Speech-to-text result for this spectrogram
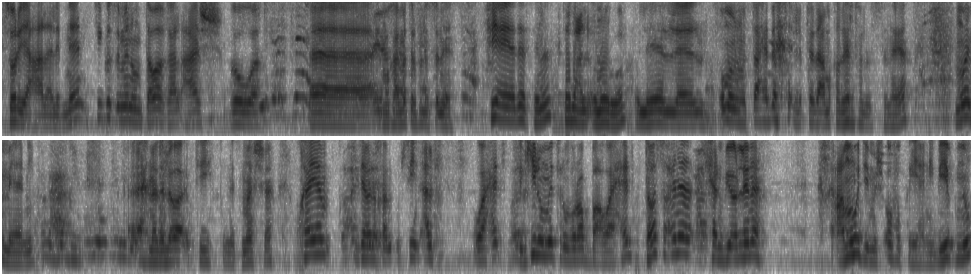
سوريا على لبنان. في جزء منهم توغل عاش جوه آه المخيمات الفلسطينية. في عيادات هنا تبع الأونروا اللي هي ال- الأمم المتحدة اللي بتدعم القضية الفلسطينية. المهم يعني إحنا دلوقتي بنتمشى. مخيم في 53 ألف واحد في كيلو متر مربع واحد. التوسع هنا كان بيقول لنا عمودي مش أفقي يعني بيبنوا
